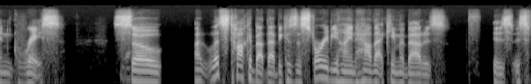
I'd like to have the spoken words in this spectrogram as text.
and Grace. Yeah. So, uh, let's talk about that because the story behind how that came about is is is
